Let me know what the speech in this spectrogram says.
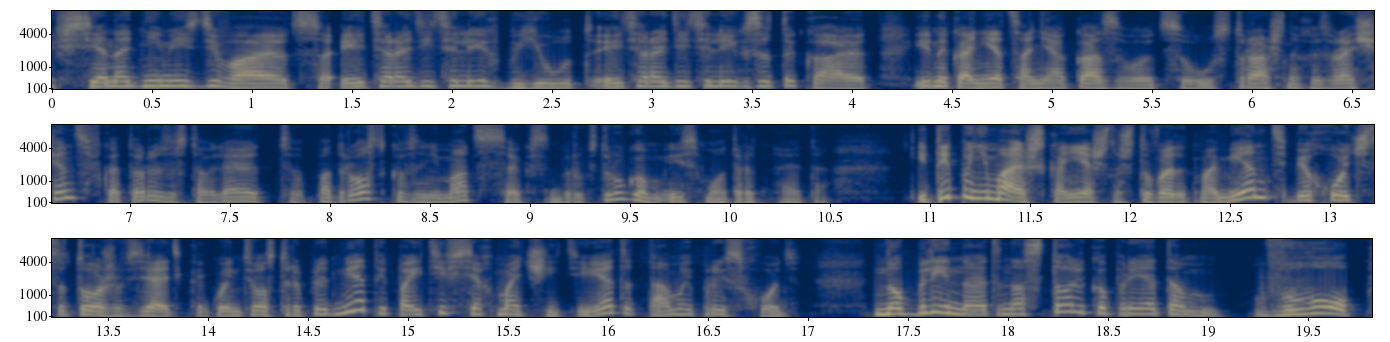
все над ними издеваются, эти родители их бьют, эти родители их затыкают. И, наконец, они оказываются у страшных извращенцев, которые заставляют подростков заниматься сексом друг с другом и смотрят на это. И ты понимаешь, конечно, что в этот момент тебе хочется тоже взять какой-нибудь острый предмет и пойти всех мочить. И это там и происходит. Но, блин, но это настолько при этом в лоб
